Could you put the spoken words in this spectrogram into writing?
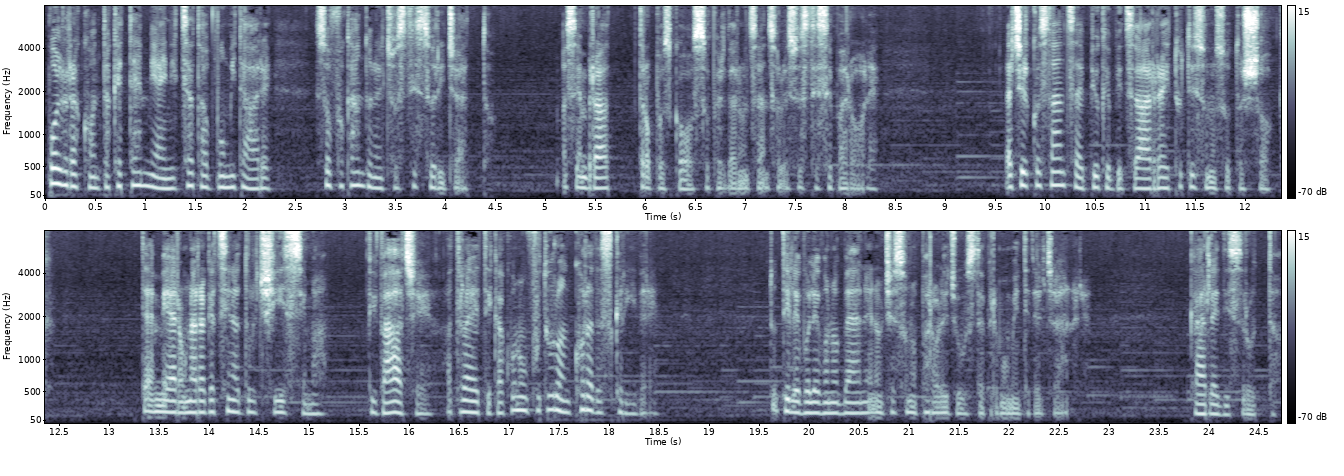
Paul racconta che Tammy ha iniziato a vomitare, soffocando nel suo stesso rigetto, ma sembra troppo scosso per dare un senso alle sue stesse parole. La circostanza è più che bizzarra e tutti sono sotto shock. Tammy era una ragazzina dolcissima, vivace, atletica, con un futuro ancora da scrivere. Tutti le volevano bene, non ci sono parole giuste per momenti del genere. Carla è distrutta.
